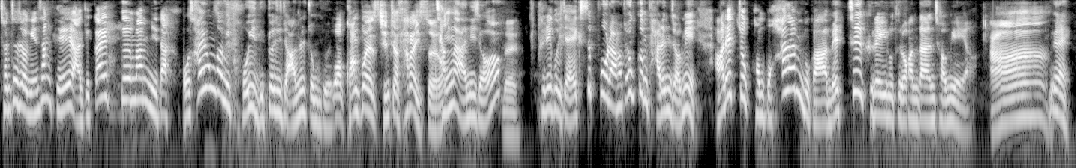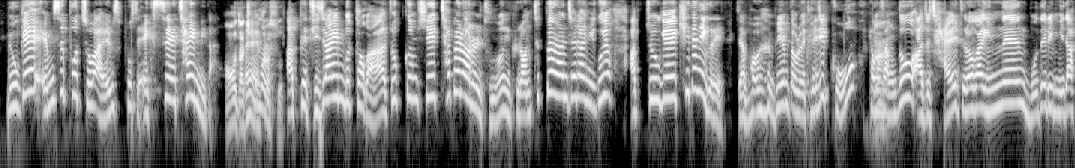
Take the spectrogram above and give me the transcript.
전체적인 상태 아주 깔끔합니다. 어, 사용감이 거의 느껴지지 않을 정도예요. 와, 광파에서 진짜 살아 있어요. 장난 아니죠? 네. 그리고 이제 X4랑 조금 다른 점이 아래쪽 범퍼 하단부가 매트 그레이로 들어간다는 점이에요. 아, 네. 요게 M 스포츠와 M 스포츠 X의 차이입니다. 어, 나 처음 네. 알았어. 앞에 디자인부터가 조금씩 차별화를 둔 그런 특별한 차량이고요. 앞쪽에 키드니 그릴, 자, BMW 돼지코 형상도 아 주 잘 들어가 있는 모델입니다.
